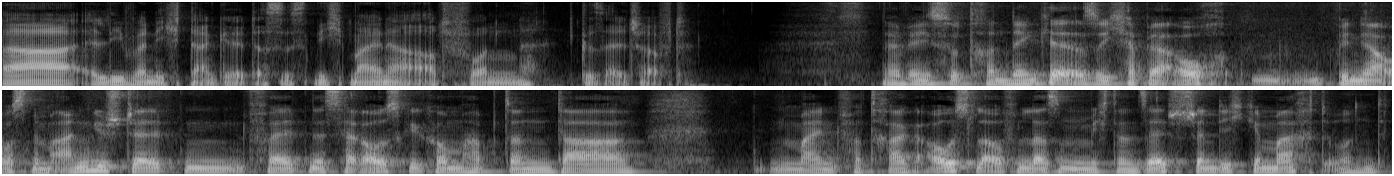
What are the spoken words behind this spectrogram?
äh, lieber nicht, danke. Das ist nicht meine Art von Gesellschaft. Ja, wenn ich so dran denke, also ich habe ja auch, bin ja aus einem Angestelltenverhältnis herausgekommen, habe dann da meinen Vertrag auslaufen lassen und mich dann selbstständig gemacht und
